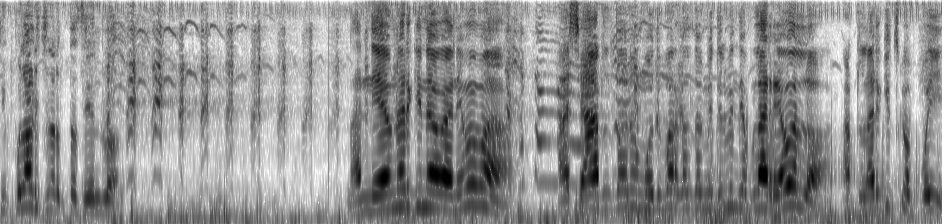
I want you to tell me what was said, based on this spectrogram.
తిప్పులాడిచ్చిన రక్త సేన్లో. నన్ను ఏం నరికినావు కానీ మామ ఆ షాట్లతోనూ ముద్దు పరకలతో మిద్దుల మీద ఎప్పుడారు రేవాళ్ళు అట్లా నరికించుకో పోయి.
